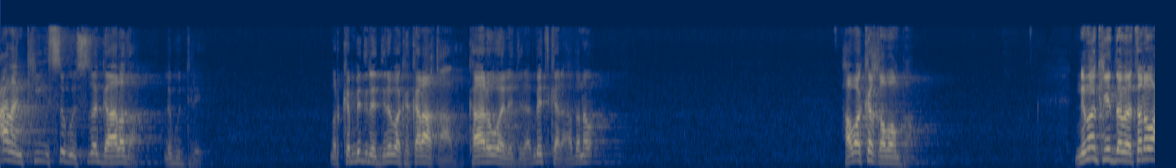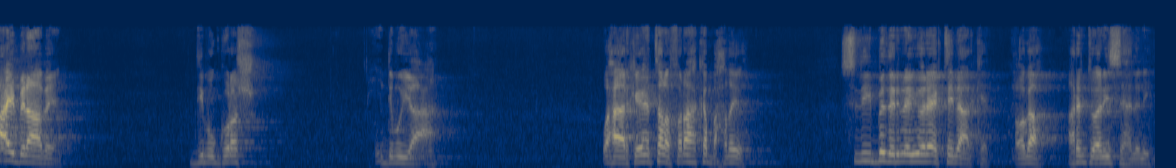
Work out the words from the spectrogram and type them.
calankii isagoo sida gaalada lagu dilay. Marka mid la dila baa ka kalaa qaada kaana waa la dilaa mid kale haddana haba ka qabanba nimankii dabeetana waxay bilaabeen. Dibu gurasho dibu yaacaan waxay arkeen in tala faraha ka baxdayo. Sidii beder in ay yaro egtay bay arkeen. Xoogaa arrintu aanay sahlanayn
